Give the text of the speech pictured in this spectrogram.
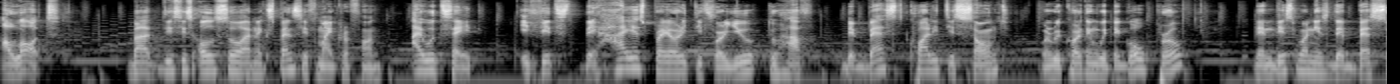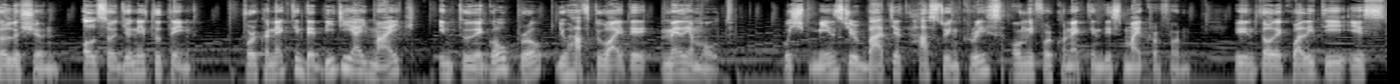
a lot. But this is also an expensive microphone. I would say if it's the highest priority for you to have the best quality sound when recording with the GoPro, then this one is the best solution. Also, you need to think, for connecting the DJI mic into the GoPro, you have to buy the Media Mod, which means your budget has to increase only for connecting this microphone, even though the quality is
